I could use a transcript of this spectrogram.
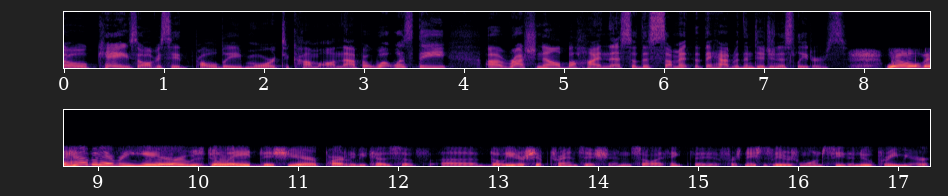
Okay, so obviously, probably more to come on that. But what was the uh, rationale behind this? So, this summit that they had with Indigenous leaders? Well, they have it every year. It was delayed this year partly because of uh, the leadership transition. So, I think the First Nations leaders wanted to see the new premier.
